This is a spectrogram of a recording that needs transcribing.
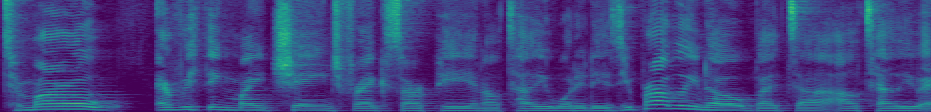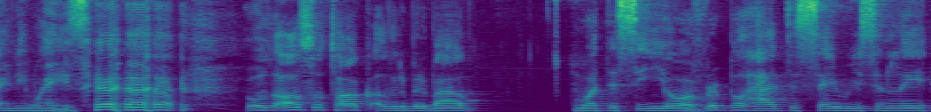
tomorrow, everything might change for XRP and I'll tell you what it is. You probably know, but uh, I'll tell you anyways. we'll also talk a little bit about what the CEO of Ripple had to say recently,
